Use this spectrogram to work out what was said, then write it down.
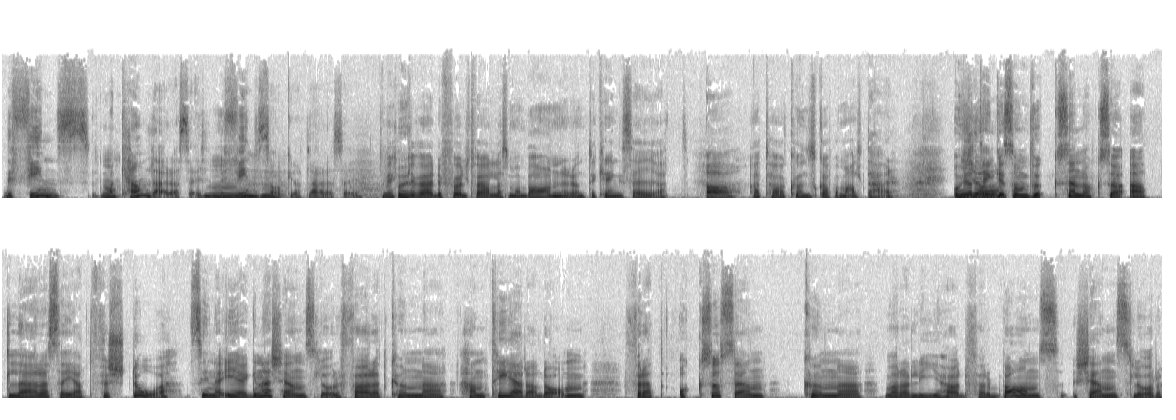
det finns, man kan lära sig. Det finns saker att lära sig. Mycket värdefullt för alla som har barn runt omkring sig att, Ja, att ha kunskap om allt det här. Och jag Ja. tänker som vuxen också att lära sig att förstå sina egna känslor för att kunna hantera dem. För att också sen kunna vara lyhörd för barns känslor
